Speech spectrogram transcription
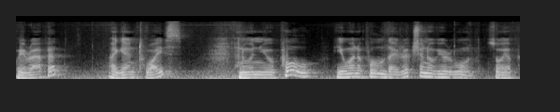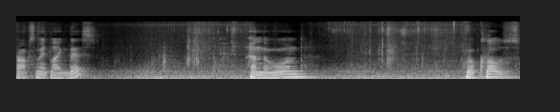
We wrap it again twice and when you pull you want to pull direction of your wound. So we approximate like this and the wound will close.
